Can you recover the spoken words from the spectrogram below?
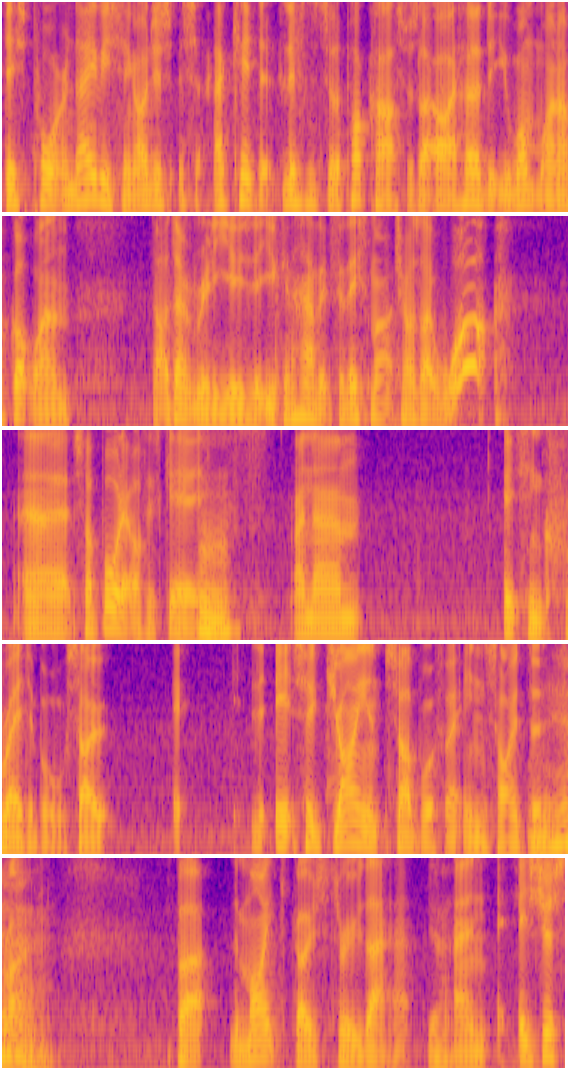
this Porter and Davies thing. I just a kid that listens to the podcast was like, "Oh, I heard that you want one. I've got one. I don't really use it. You can have it for this much." I was like, "What?" Uh, so I bought it off this kid, Mhm. and um, it's incredible. So it, it's a giant subwoofer inside the Yeah. throne, but the mic goes through that, Yeah. and it's just.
